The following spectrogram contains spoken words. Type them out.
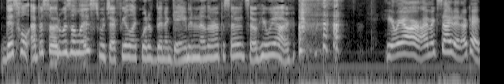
this whole episode was a list, which I feel like would have been a game in another episode. So here we are. here we are. I'm excited. Okay.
